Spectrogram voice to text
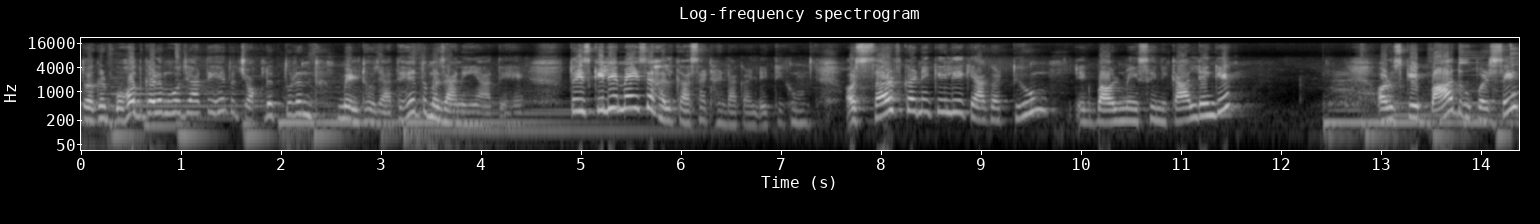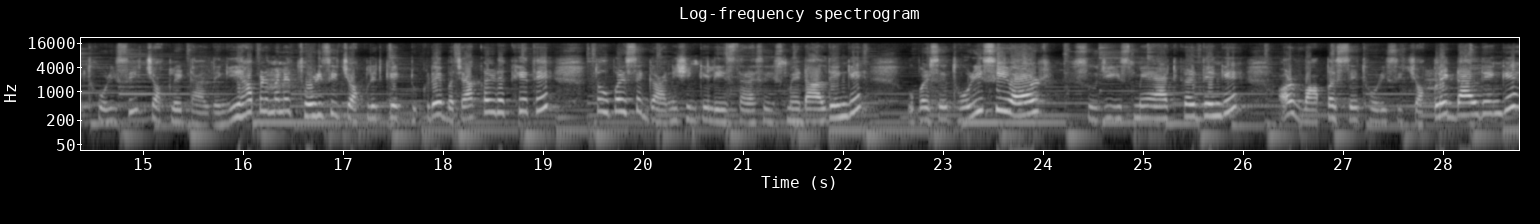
तो अगर बहुत गर्म हो जाते हैं तो चॉकलेट तुरंत मेल्ट हो जाते हैं तो मज़ा नहीं आते हैं। तो इसके लिए मैं इसे हल्का सा ठंडा कर लेती हूँ। और सर्व करने के लिए क्या करती हूँ, एक बाउल में इसे निकाल लेंगे। और उसके बाद ऊपर से थोड़ी सी चॉकलेट डाल देंगे। यहाँ पर मैंने थोड़ी सी चॉकलेट के टुकड़े बचा कर रखे थे तो ऊपर से गार्निशिंग के लिए इस तरह से इसमें डाल देंगे। ऊपर से थोड़ी सी और सूजी इसमें ऐड कर देंगे और वापस से थोड़ी सी चॉकलेट डाल देंगे।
